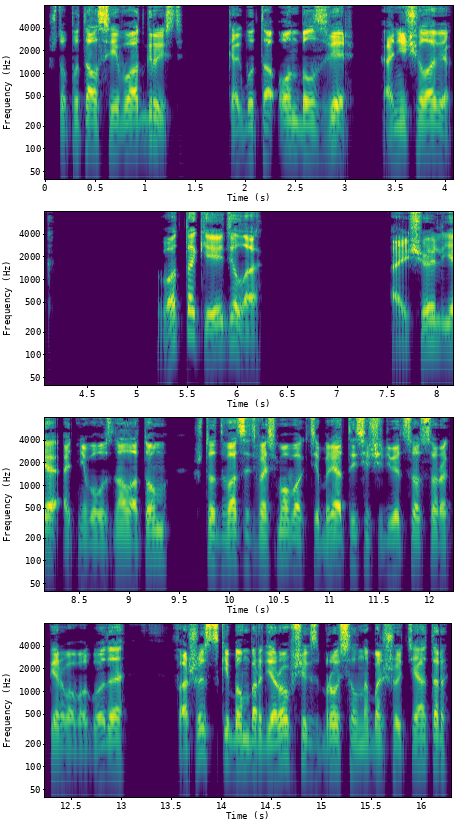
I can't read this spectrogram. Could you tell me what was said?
что пытался его отгрызть, как будто он был зверь, а не человек. Вот такие дела. А еще Илья от него узнал о том, что 28 октября 1941 года фашистский бомбардировщик сбросил на Большой театр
